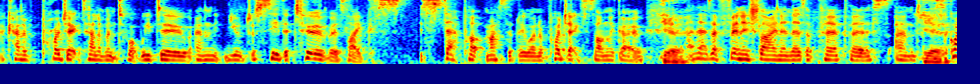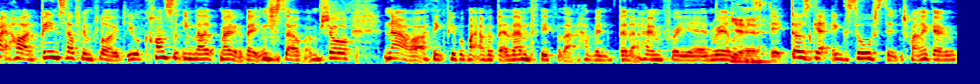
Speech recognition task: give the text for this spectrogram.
a kind of project element to what we do and you'll just see the two of us like step up massively when a project is on the go Yeah. and there's a finish line and there's a purpose and Yeah. it's quite hard being self-employed you're constantly mo- motivating yourself i'm sure now i think people might have a bit of empathy for that having been at home for a year and realize Yeah. it does get exhausting trying to go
